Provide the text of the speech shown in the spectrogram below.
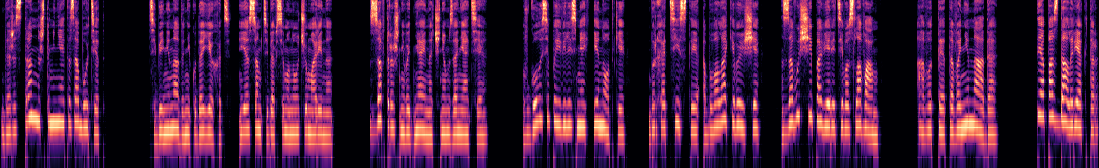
Даже странно, что меня это заботит. «Тебе не надо никуда ехать. Я сам тебя всему научу, Марина. С завтрашнего дня и начнем занятия». В голосе появились мягкие нотки, бархатистые, обволакивающие, зовущие поверить его словам. «А вот этого не надо!» «Ты опоздал, ректор.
